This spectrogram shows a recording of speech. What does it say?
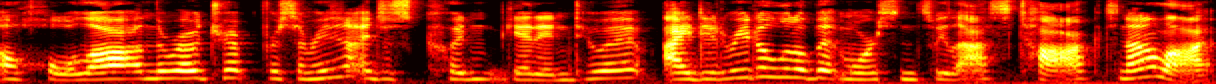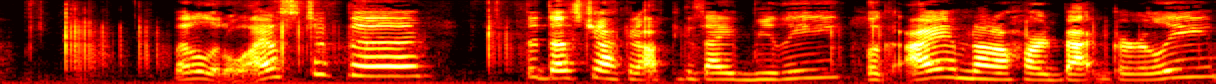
a whole lot on the road trip. For some reason, I just couldn't get into it. I did read a little bit more since we last talked. Not a lot, but a little. I also took the the dust jacket off because I really, look, I am not a hardback girly.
